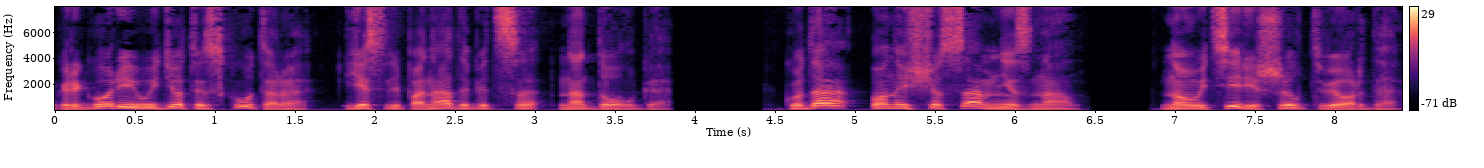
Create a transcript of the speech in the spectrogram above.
Григорий уйдет из хутора, если понадобится, надолго. Куда, он еще сам не знал, но уйти решил твердо.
